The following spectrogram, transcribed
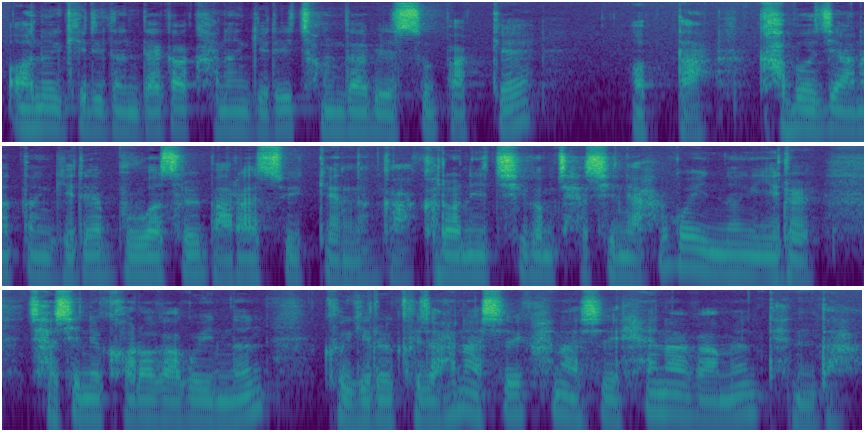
어느 길이든 내가 가는 길이 정답일 수밖에 없다. 가보지 않았던 길에 무엇을 말할 수 있겠는가. 그러니 지금 자신이 하고 있는 일을, 자신이 걸어가고 있는 그 길을 그저 하나씩 하나씩 해나가면 된다.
